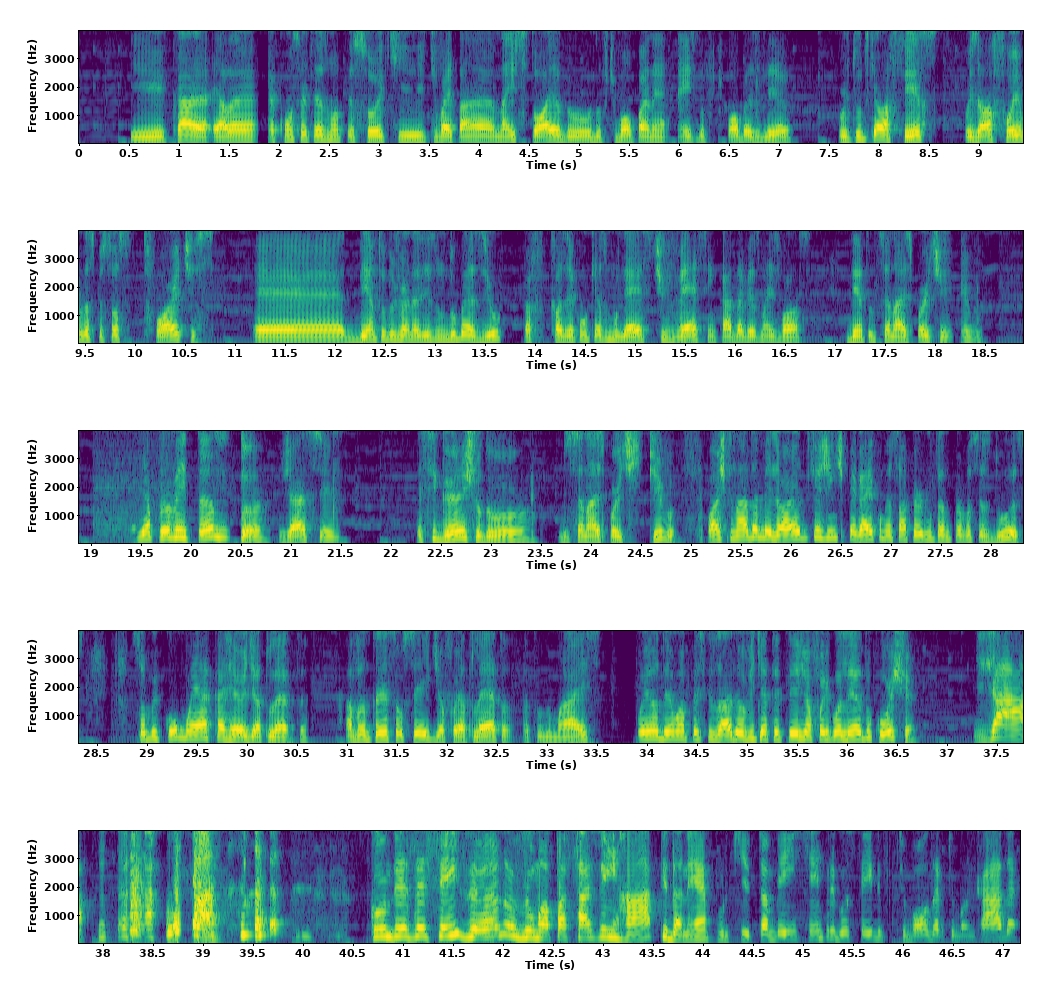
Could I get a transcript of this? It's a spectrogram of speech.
E, cara, ela é com certeza uma pessoa que, que vai estar tá na história do, do futebol paranaense, do futebol brasileiro, por tudo que ela fez, pois ela foi uma das pessoas fortes é, dentro do jornalismo do Brasil para fazer com que as mulheres tivessem cada vez mais voz dentro do cenário esportivo. E aproveitando já esse, esse gancho do, do cenário esportivo, eu acho que nada melhor do que a gente pegar e começar perguntando para vocês duas sobre como é a carreira de atleta. A Vanessa eu sei que já foi atleta e tudo mais. Foi eu dei uma pesquisada e eu vi que a TT já foi goleira do Coxa. Já! Opa! Com 16 anos, uma passagem rápida, né? Porque também sempre gostei de futebol da arquibancada.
